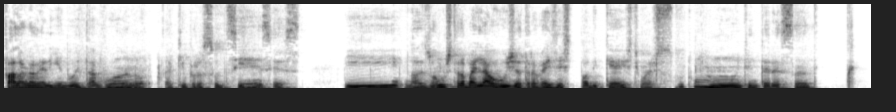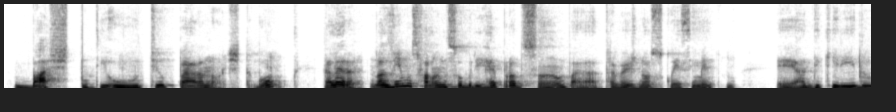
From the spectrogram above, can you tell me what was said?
Fala galerinha do oitavo ano, aqui professor de ciências e nós vamos trabalhar hoje através deste podcast um assunto muito interessante, bastante útil para nós, tá bom? Galera, nós vimos falando sobre reprodução para, através do nosso conhecimento é, adquirido,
